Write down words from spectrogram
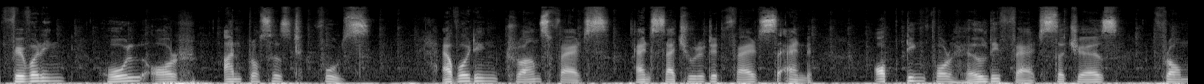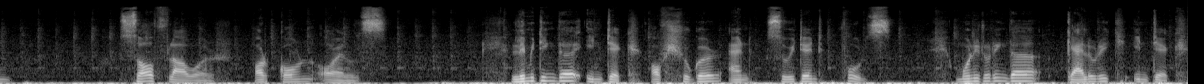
favoring whole or unprocessed foods, avoiding trans fats and saturated fats and opting for healthy fats such as from sunflower or corn oils limiting the intake of sugar and sweetened foods monitoring the caloric intake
